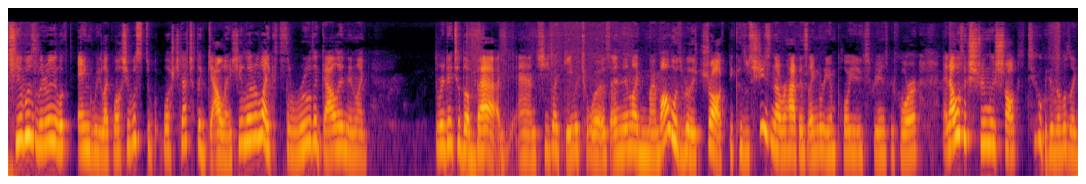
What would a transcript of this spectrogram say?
she was literally looked angry. Like while she was well, she got to the gallon. She literally like threw the gallon and like threw it into the bag and she like gave it to us and then like my mom was really shocked because she's never had this angry employee experience before and i was extremely shocked too because i was like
